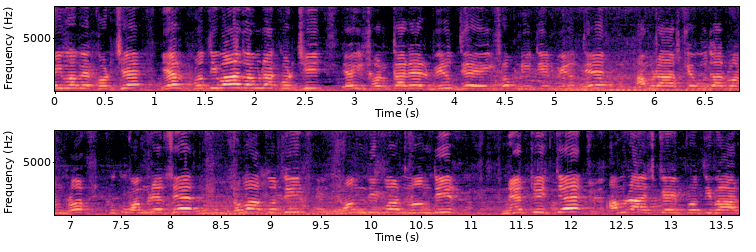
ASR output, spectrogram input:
এইভাবে করছে। এর প্রতিবাদ আমরা করছি। এই সরকারের বিরুদ্ধে এই সব নীতির বিরুদ্ধে আমরা আজকে উদারবন ব্লক কংগ্রেসের সভাপতি সন্দীপন নন্দীর নেতৃত্বে আমরা আজকে এই প্রতিবাদ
